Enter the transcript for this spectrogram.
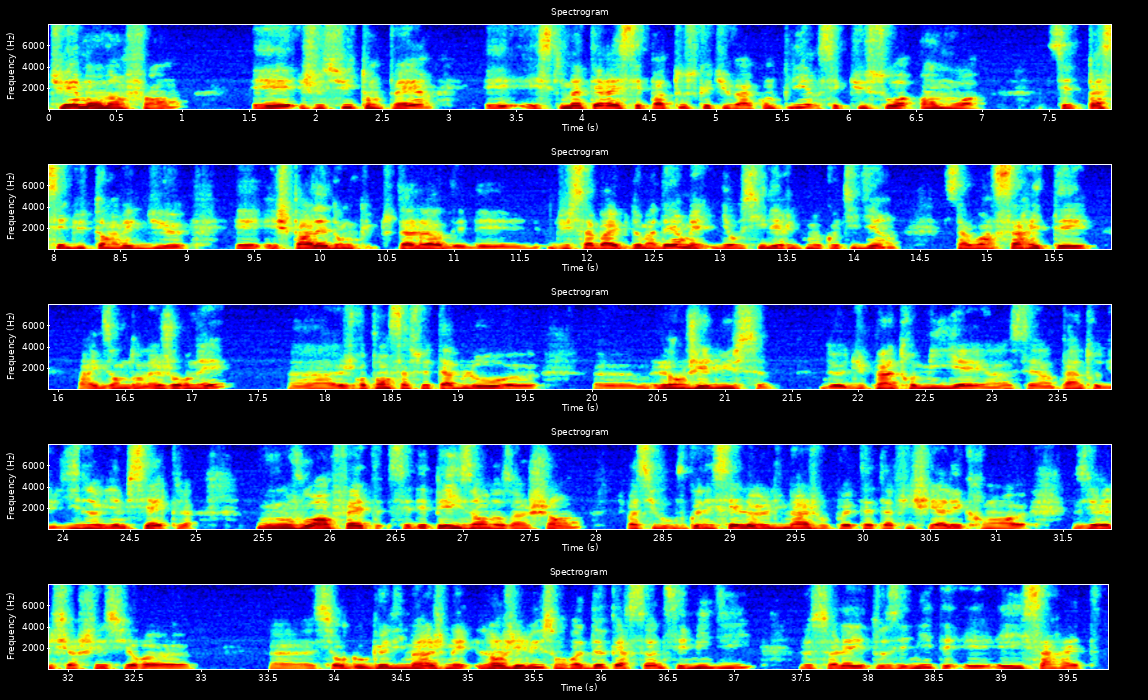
tu es mon enfant et je suis ton père. Et, ce qui m'intéresse, c'est pas tout ce que tu vas accomplir, c'est que tu sois en moi. C'est de passer du temps avec Dieu. Et, je parlais donc tout à l'heure du sabbat hebdomadaire, mais il y a aussi les rythmes quotidiens, savoir s'arrêter, par exemple, dans la journée. Hein. je repense à ce tableau, euh, euh, l'Angélus du peintre Millet. Hein. c'est un peintre du 19e siècle, où on voit en fait, c'est des paysans dans un champ. Je ne sais pas si vous, connaissez l'image, vous pouvez peut-être l'afficher à l'écran, euh, vous irez le chercher sur, sur Google Images, mais l'Angélus, on voit deux personnes, c'est midi, le soleil est au zénith et, il s'arrête.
